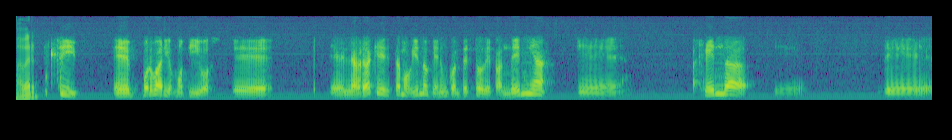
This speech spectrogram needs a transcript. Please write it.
A ver. Sí, eh, por varios motivos. Eh, eh, la verdad que estamos viendo que en un contexto de pandemia, eh, agenda eh, de,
